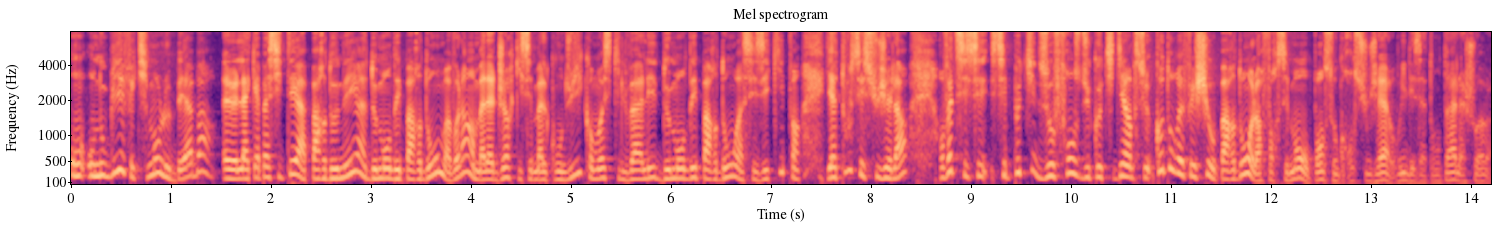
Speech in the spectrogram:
on, oublie effectivement le béaba, euh, la capacité à pardonner, à demander pardon. Bah voilà, un manager qui s'est mal conduit, comment est-ce qu'il va aller demander pardon à ses équipes Il y a tous ces sujets-là. En fait, c'est ces petites offenses du quotidien. Parce que quand on réfléchit au pardon, alors forcément, on pense aux grands sujets, oui, les attentats, la Shoah.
